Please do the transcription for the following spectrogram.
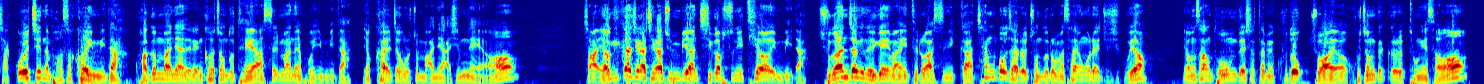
자 꼴찌는 버서커입니다. 과금마니아 랭커 정도 돼야 쓸만해 보입니다. 역할적으로 좀 많이 아쉽네요. 자 여기까지가 제가 준비한 직업순위 티어입니다. 주관적인 의견이 많이 들어갔으니까 참고 자료 정도로만 사용을 해주시고요. 영상 도움되셨다면 구독, 좋아요, 고정 댓글을 통해서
